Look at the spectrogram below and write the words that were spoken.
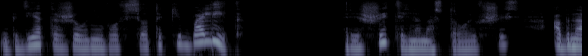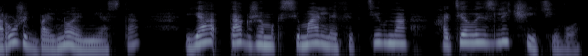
Где-то же у него все-таки болит. Решительно настроившись обнаружить больное место, я также максимально эффективно хотела излечить его.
